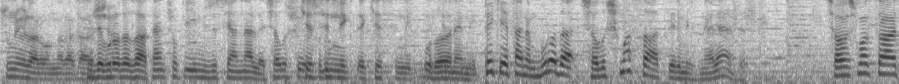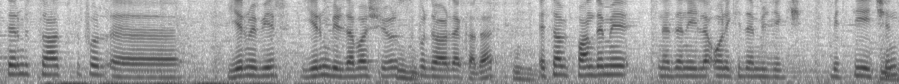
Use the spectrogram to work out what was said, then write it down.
sunuyorlar onlara karşı. Siz de burada zaten çok iyi müzisyenlerle çalışıyorsunuz. Kesinlikle, kesinlikle. Bu da kesinlikle. önemli. Peki efendim burada çalışma saatlerimiz nelerdir? Çalışma saatlerimiz saat 0 eee, 21, 21'de başlıyoruz 04'e kadar. E tabi pandemi nedeniyle 12'de müzik bittiği için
